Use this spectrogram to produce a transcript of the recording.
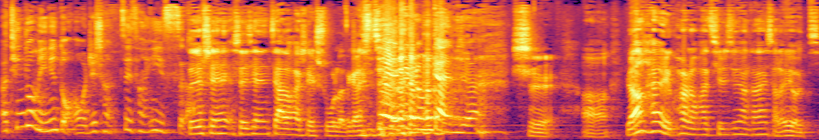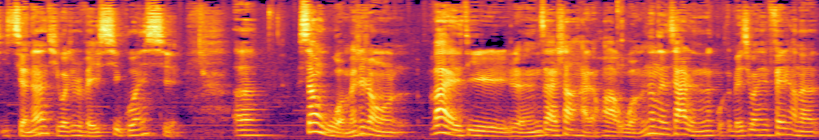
啊，听众们已经懂了我这层这层意思了对，，就谁先谁先加的话，谁输了的感觉。对这种感觉，是啊、然后还有一块的话，其实就像刚才小雷有简单的提过，就是维系关系。呃，像我们这种外地人在上海的话，我们能跟家人的维系关系非常的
